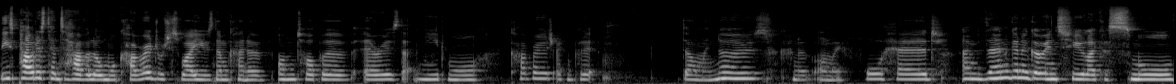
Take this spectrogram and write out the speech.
These powders tend to have a little more coverage, which is why I use them kind of on top of areas that need more coverage. I can put it down my nose, kind of on my forehead. I'm then gonna go into like a small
